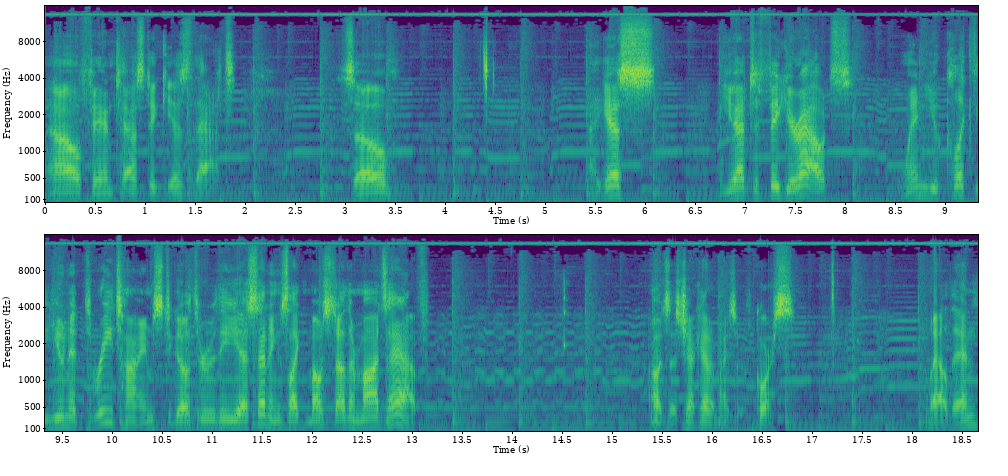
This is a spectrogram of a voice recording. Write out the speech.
How fantastic is that? So, I guess you have to figure out when you click the unit three times to go through the uh, settings like most other mods have. Oh, it says check atomizer, of course. Well then,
